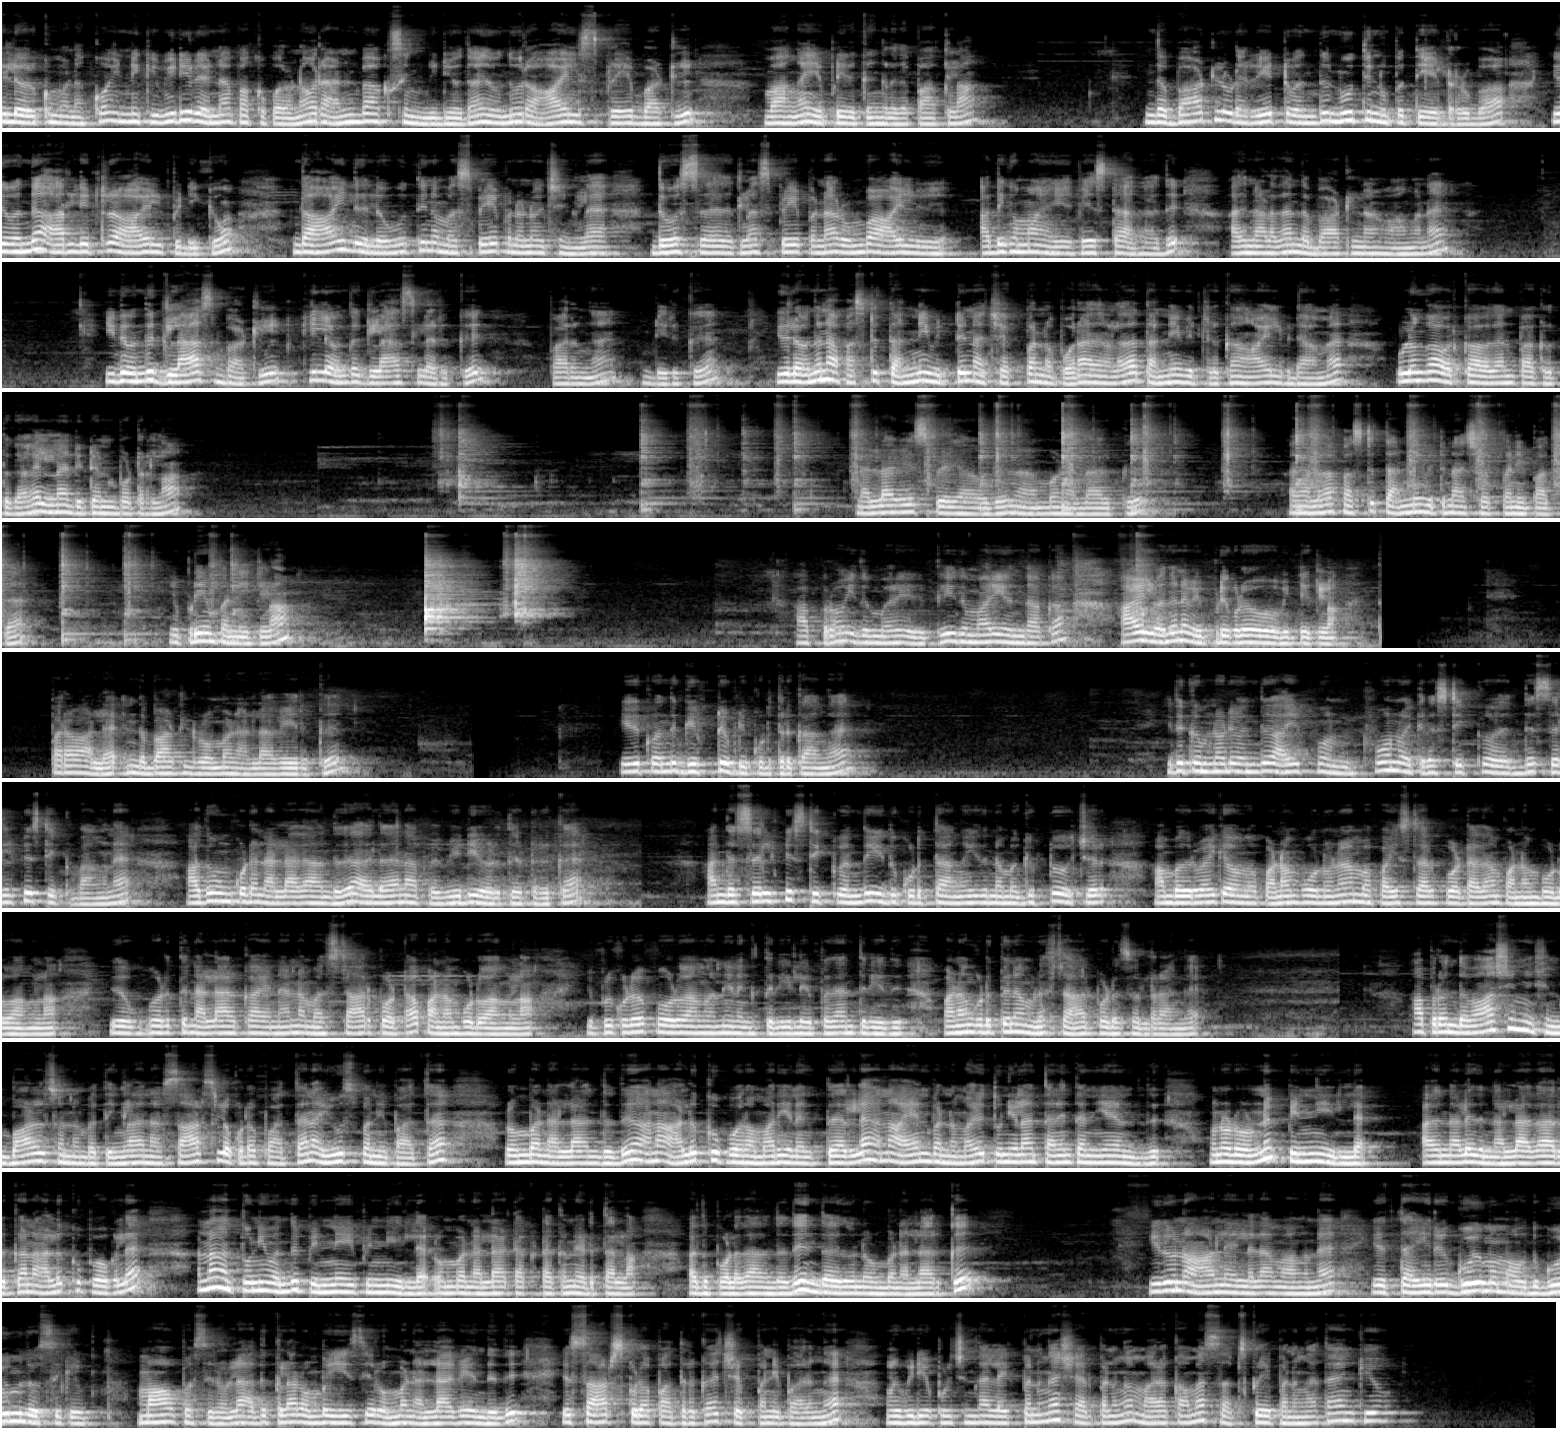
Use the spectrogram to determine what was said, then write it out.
எல்லோருக்கும் வணக்கம். இன்றைக்கி வீடியோவில் என்ன பார்க்க போகிறோன்னா ஒரு அன்பாக்சிங் வீடியோ தான். இது வந்து ஒரு ஆயில் ஸ்ப்ரே பாட்டில் வாங்க எப்படி இருக்குங்கிறத பார்க்கலாம். இந்த பாட்டிலோட ரேட் வந்து நூற்றி முப்பத்தி ஏழு ரூபா. இது வந்து அரை லிட்டர் ஆயில் பிடிக்கும். இந்த ஆயில் இதில் ஊற்றி நம்ம ஸ்ப்ரே பண்ணணும்னு வச்சுங்களேன் தோசை இதுக்கெலாம் ஸ்ப்ரே பண்ணால் ரொம்ப ஆயில் அதிகமாக வேஸ்ட் ஆகாது. அதனால தான் இந்த பாட்டில் நான் வாங்கினேன். இது வந்து கிளாஸ் பாட்டில் கீழே வந்து கிளாஸில் இருக்குது பாருங்கள் இப்படி இருக்குது இதில் வந்து நான் ஃபஸ்ட்டு தண்ணி விட்டு நான் செக் பண்ண போகிறேன் அதனால தான் தண்ணி விட்டுருக்கேன் ஆயில் விடாமல் ஒழுங்காக ஒர்க் ஆகுதான்னு பார்க்குறதுக்காக இல்லைனா ரிட்டர்ன் போட்டுடலாம். நல்லாவே ஸ்ப்ரே ஆகுது ரொம்ப நல்லாயிருக்கு அதனால தான் ஃபஸ்ட்டு தண்ணி விட்டு நான் செக் பண்ணி பார்த்தேன். இப்படியும் பண்ணிக்கலாம். அப்புறம் இது மாதிரி இருக்குது இது மாதிரி இருந்தாக்கா ஆயில் வந்து நம்ம இப்படி கூட விட்டுக்கலாம். பரவாயில்ல இந்த பாட்டில் ரொம்ப நல்லாவே இருக்குது இதுக்கு வந்து கிஃப்ட் இப்படி கொடுத்துருக்காங்க. இதுக்கு முன்னாடி வந்து ஐஃபோன் ஃபோன் வைக்கிற ஸ்டிக்கு வந்து செல்ஃபி ஸ்டிக் வாங்கினேன். அதுவும் கூட நல்லா தான் இருந்தது. அதில் தான் நான் இப்போ வீடியோ எடுத்துகிட்டு இருக்கேன். அந்த செல்ஃபி ஸ்டிக் வந்து இது கொடுத்தாங்க. இது நம்ம கிஃப்ட் வச்சர் ஐம்பது ரூபாய்க்கு அவங்க பணம் போடணுன்னா நம்ம ஃபைவ் ஸ்டார் போட்டால் தான் பணம் போடுவாங்களாம். இது பொறுத்து நல்லா இருக்கா என்னன்னு நம்ம ஸ்டார் போட்டால் பணம் போடுவாங்களாம். இப்படி கூட போடுவாங்கன்னு எனக்கு தெரியல. இப்போ தான் தெரியுது. பணம் கொடுத்து நம்மளை ஸ்டார் போட சொல்கிறாங்க அப்புறம் இந்த வாஷிங் மிஷின் பால் சொன்னேன் பார்த்தீங்களா? நான் ஷார்ட்ஸில் கூட பார்த்தேன். நான் யூஸ் பண்ணி பார்த்தேன். ரொம்ப நல்லா இருந்தது. ஆனால் அழுக்கு போகிற மாதிரி எனக்கு தெரில ஆனால் அயன் பண்ண மாதிரி துணியெல்லாம் தனித்தனியாக இருந்தது. உன்னோட ஒன்று பின்னி இல்லை. அதனால இது நல்லா தான் இருக்குது ஆனால் அழுக்கு போகலை. ஆனால் துணி வந்து பின்னி பின்னி இல்லை. ரொம்ப நல்லா டக்கு டக்குன்னு எடுத்துடலாம். அது போல் தான் இருந்தது. இந்த இது ரொம்ப நல்லாயிருக்கு இதுவும் நான் ஆன்லைனில் தான் வாங்கினேன். இது தயிர் கோதுமை மாவு கோதுமை தோசைக்கு மாவு பசிடும்ல அதுக்கெல்லாம் ரொம்ப ஈஸியாக ரொம்ப நல்லாவே இருந்தது. இது ஷார்ட்ஸ் கூட பார்த்துருக்கேன். செக் பண்ணி பாருங்கள் உங்களுக்கு வீடியோ பிடிச்சிருந்தா லைக் பண்ணுங்கள் ஷேர் பண்ணுங்கள் மறக்காமல் சப்ஸ்கிரைப் பண்ணுங்கள் தேங்க்யூ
